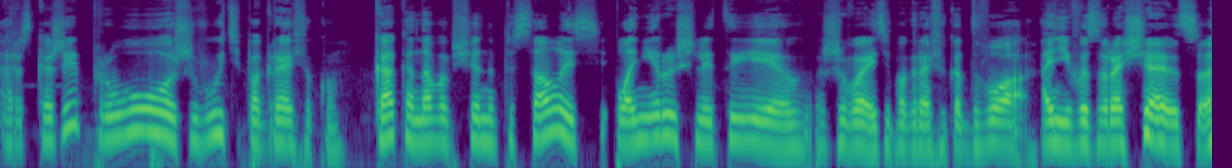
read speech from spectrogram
Расскажи про живую типографику. Как она вообще написалась? Планируешь ли ты живая типографика 2? Они возвращаются.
